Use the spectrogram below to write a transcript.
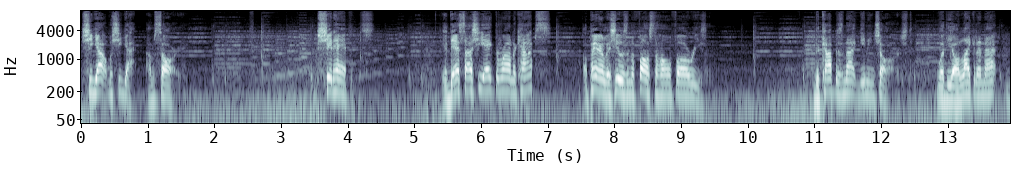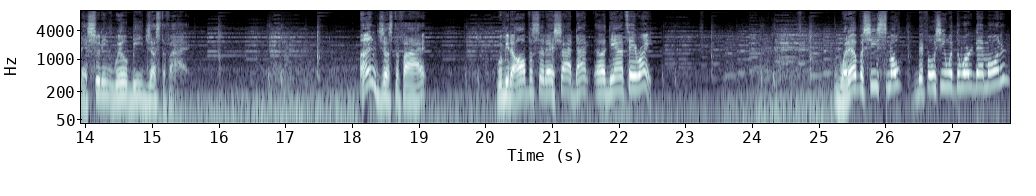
She got what she got. I'm sorry. Shit happens. If that's how she acted around the cops, apparently she was in the foster home for a reason. The cop is not getting charged. Whether y'all like it or not, that shooting will be justified. Unjustified would be the officer that shot Don, uh, Deontay Wright. Whatever she smoked before she went to work that morning,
